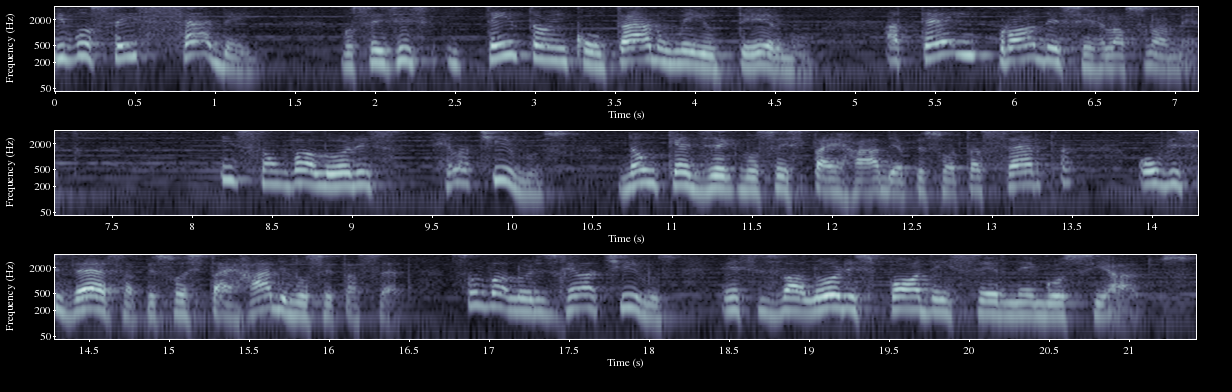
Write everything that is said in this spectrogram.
E vocês cedem, vocês tentam encontrar um meio termo, até em prol desse relacionamento. E são valores relativos não quer dizer que você está errado e a pessoa está certa, ou vice-versa, a pessoa está errada e você está certa. São valores relativos. Esses valores podem ser negociados.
